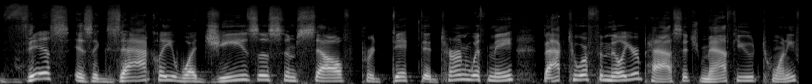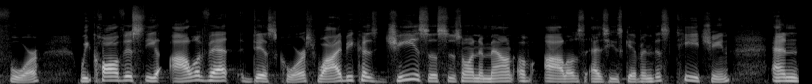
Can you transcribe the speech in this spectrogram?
This is exactly what Jesus himself predicted. Turn with me back to a familiar passage, Matthew 24. We call this the Olivet Discourse. Why? Because Jesus is on the Mount of Olives as he's given this teaching. And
